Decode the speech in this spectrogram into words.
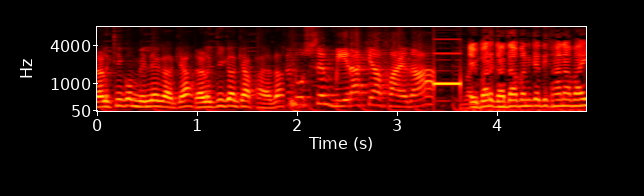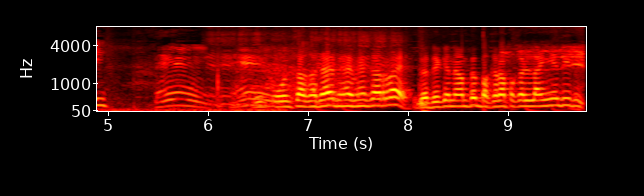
लड़की को मिलेगा क्या? लड़की का क्या फ़ायदा? उससे मेरा क्या फ़ायदा? एक बार गधा बन के दिखाना भाई। ये कौन सा गधा है? भय भय कर रहा है? गधे के नाम पे बकरा पकड़ लाई है दीदी।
